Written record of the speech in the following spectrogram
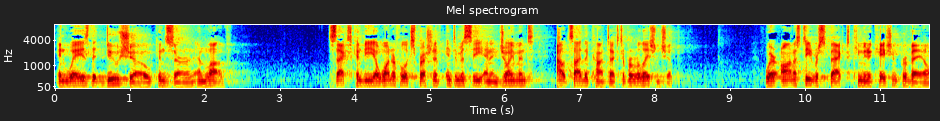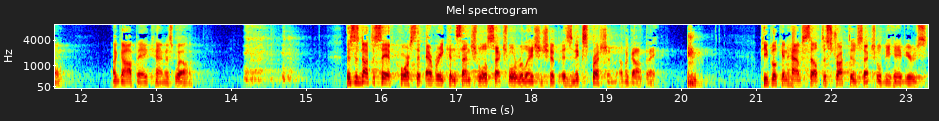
in ways that do show concern and love. Sex can be a wonderful expression of intimacy and enjoyment outside the context of a relationship. Where honesty, respect, communication prevail, agape can as well. This is not to say, of course, that every consensual sexual relationship is an expression of agape. People can have self destructive sexual behaviors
